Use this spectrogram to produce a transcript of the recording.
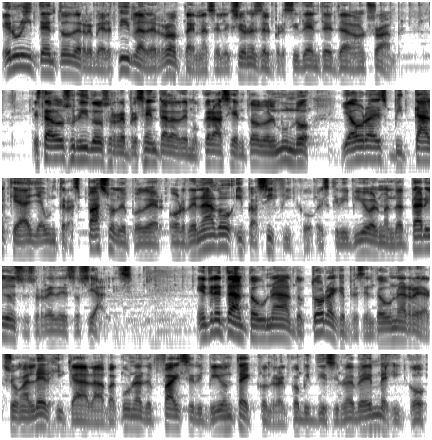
en un intento de revertir la derrota en las elecciones del presidente Donald Trump. Estados Unidos representa la democracia en todo el mundo y ahora es vital que haya un traspaso de poder ordenado y pacífico, escribió el mandatario en sus redes sociales. Entre tanto, una doctora que presentó una reacción alérgica a la vacuna de Pfizer y BioNTech contra el COVID-19 en México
